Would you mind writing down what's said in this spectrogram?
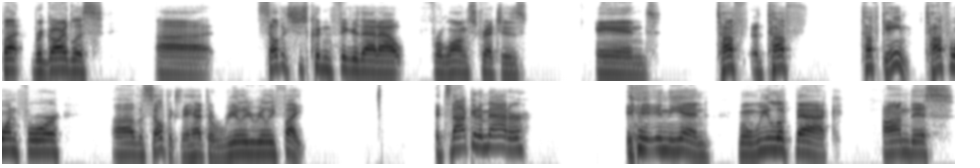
But regardless, uh, Celtics just couldn't figure that out for long stretches, and tough, a tough, tough game, tough one for uh, the Celtics. They had to really, really fight. It's not going to matter in the end, when we look back on this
